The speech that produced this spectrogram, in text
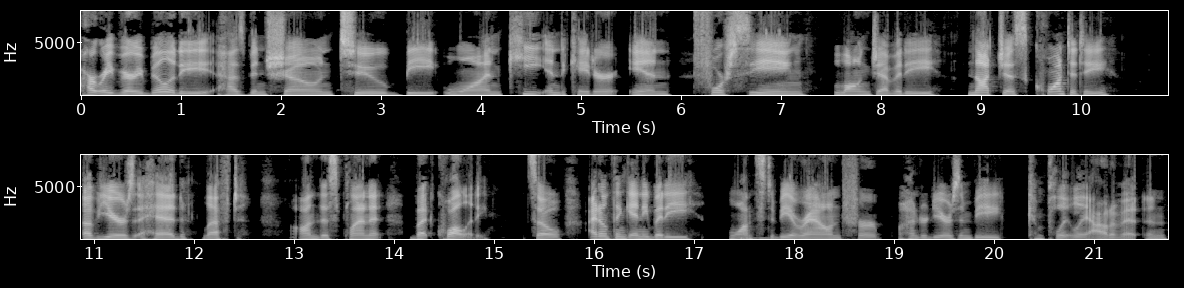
heart rate variability has been shown to be one key indicator in foreseeing longevity, not just quantity of years ahead left on this planet, but quality. So I don't think anybody wants to be around for 100 years and be completely out of it. And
